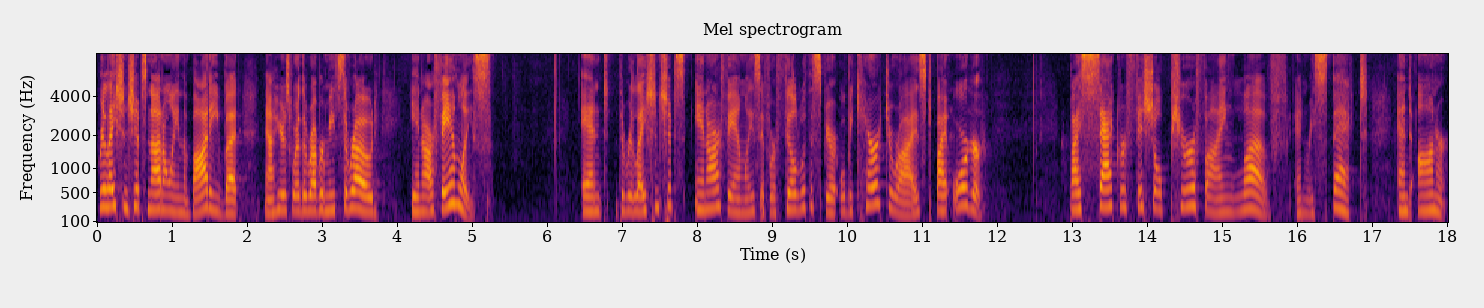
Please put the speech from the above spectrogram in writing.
Relationships not only in the body, but now here's where the rubber meets the road in our families. And the relationships in our families, if we're filled with the Spirit, will be characterized by order, by sacrificial, purifying love and respect and honor.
